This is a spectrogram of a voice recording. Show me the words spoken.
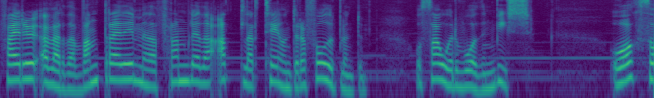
færu að verða vandræði með að framleiða allar tegundir af fóðurblöndum og þá er voðin vís. Og þó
